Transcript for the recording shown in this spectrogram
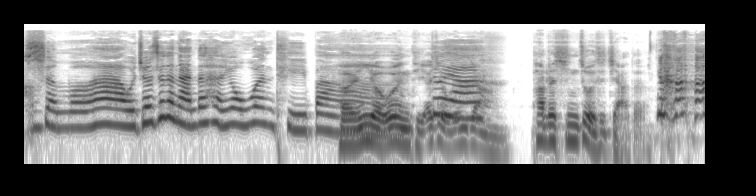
什么啊？我觉得这个男的很有问题吧？很有问题，而且我跟你讲，啊、他的星座也是假的。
